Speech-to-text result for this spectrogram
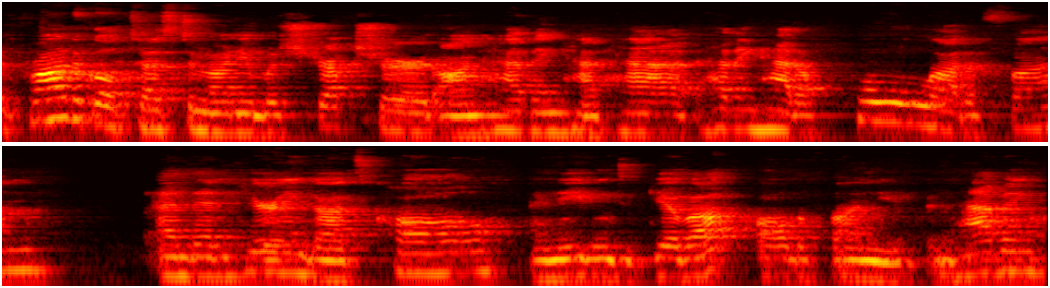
The prodigal testimony was structured on having had, having had a whole lot of fun and then hearing God's call and needing to give up all the fun you've been having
